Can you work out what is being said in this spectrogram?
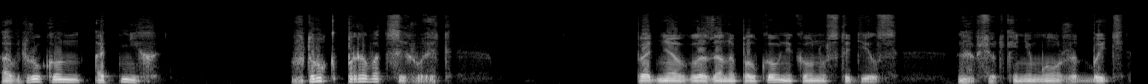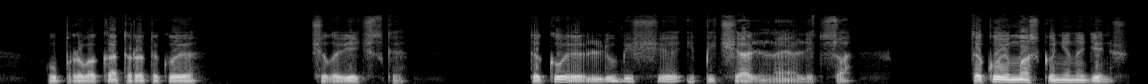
А вдруг он от них? Вдруг провоцирует? Подняв глаза на полковника, он устыдился. А все-таки не может быть у провокатора такое человеческое, такое любящее и печальное лицо. Такую маску не наденешь.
